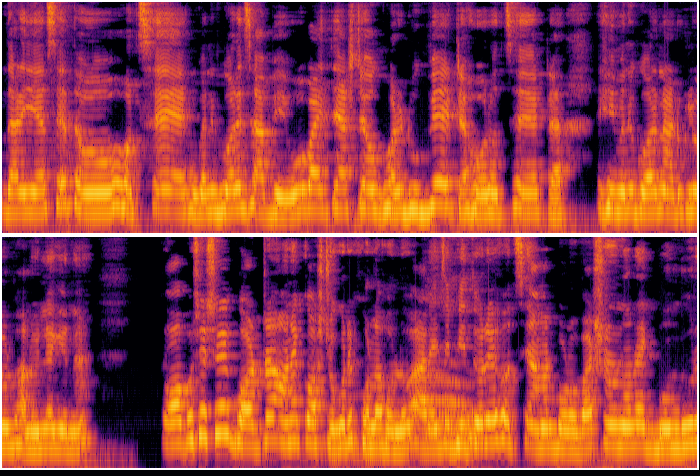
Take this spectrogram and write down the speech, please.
দাঁড়িয়ে আছে তো ও হচ্ছে মানে ঘরে যাবে। ও বাড়িতে আসলে ও ঘরে ঢুকবে, এটা ওর হচ্ছে একটা এই মানে ঘরে না ঢুকলে ওর ভালোই লাগে না। তো অবশেষে ঘরটা অনেক কষ্ট করে খোলা হলো। আর এই যে ভিতরে হচ্ছে আমার বড় বাসনের এক বন্ধুর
